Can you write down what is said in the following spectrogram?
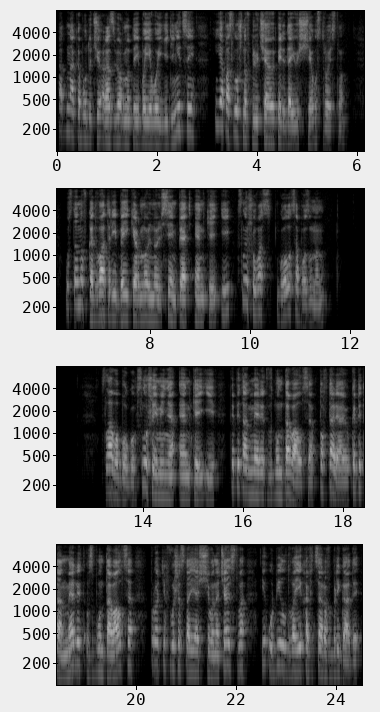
Однако, будучи развернутой боевой единицей, я послушно включаю передающее устройство. Установка 23 Бейкер 0075 НКИ. Слышу вас. Голос опознан. Слава богу. Слушай меня, НКИ. Капитан Меррит взбунтовался. Повторяю, капитан Меррит взбунтовался против вышестоящего начальства и убил двоих офицеров бригады.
